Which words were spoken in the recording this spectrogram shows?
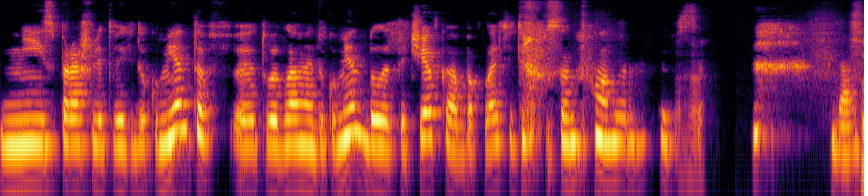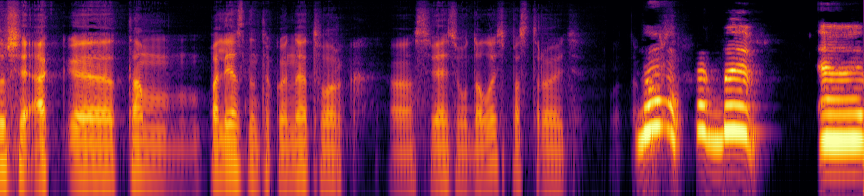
не спрашивали твоих документов. Э, Твой главный документ был это чек об оплате 300 долларов. Ага. Да. Слушай, а э, там полезный такой нетворк э, связи удалось построить? Ну, как бы э,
